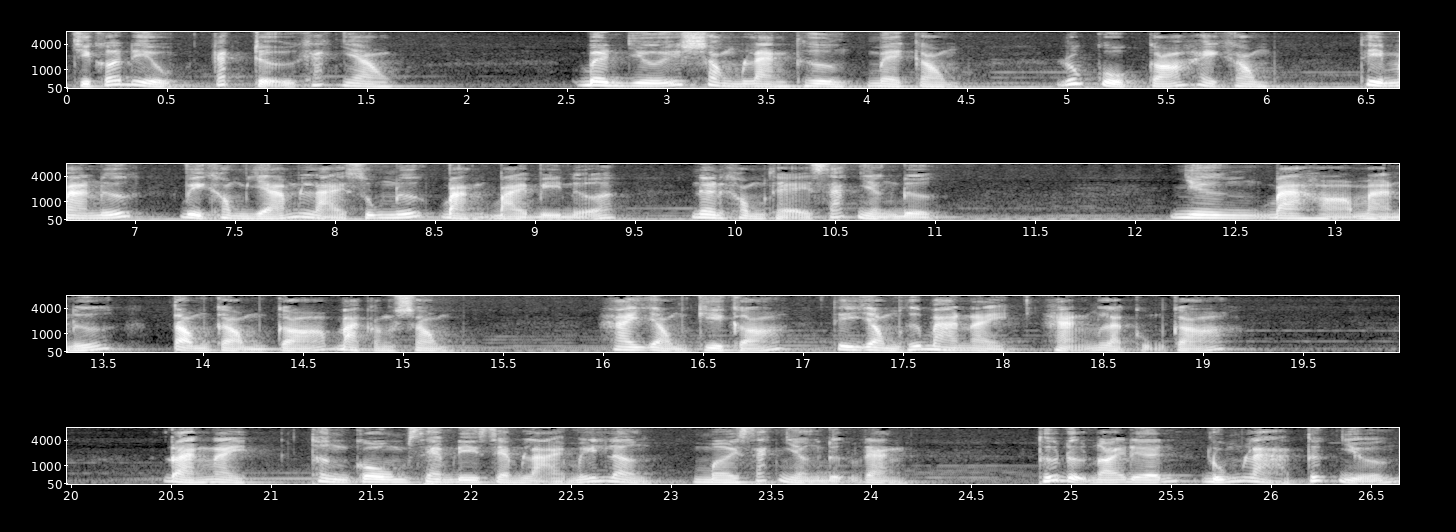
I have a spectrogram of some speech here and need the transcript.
Chỉ có điều cách trữ khác nhau. Bên dưới sông Lan Thương, Mê Công, rút cuộc có hay không, thì ma nước vì không dám lại xuống nước bằng bài bị nữa, nên không thể xác nhận được. Nhưng ba họ mà nước tổng cộng có ba con sông. Hai dòng kia có, thì dòng thứ ba này hẳn là cũng có. Đoạn này, thần côn xem đi xem lại mấy lần mới xác nhận được rằng thứ được nói đến đúng là tức nhưỡng.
